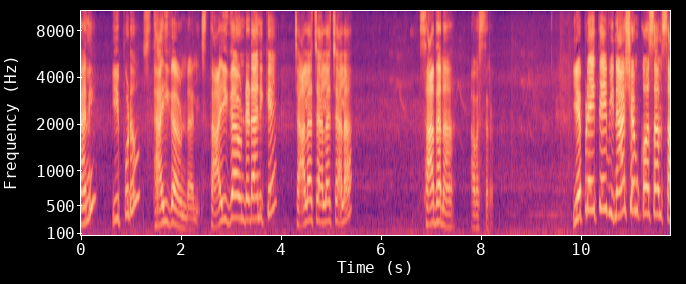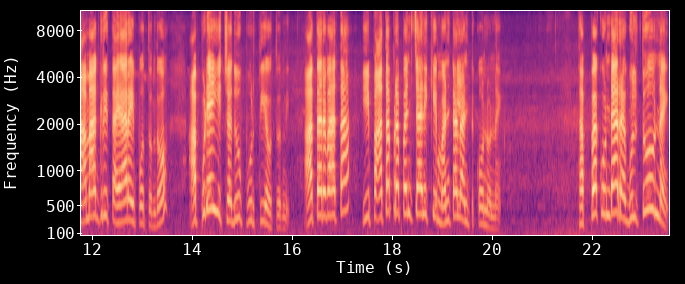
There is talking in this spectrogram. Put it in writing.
కానీ ఇప్పుడు స్థాయిగా ఉండాలి. స్థాయిగా ఉండడానికే చాలా చాలా చాలా సాధన అవసరం. ఎప్పుడైతే వినాశం కోసం సామాగ్రి తయారైపోతుందో అప్పుడే ఈ చదువు పూర్తి అవుతుంది. ఆ తర్వాత ఈ పాత ప్రపంచానికి మంటలు అంటుకొని ఉన్నాయి. తప్పకుండా రగులుతూ ఉన్నాయి.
